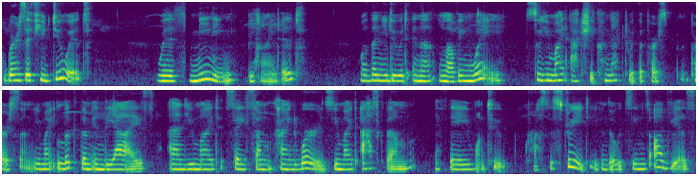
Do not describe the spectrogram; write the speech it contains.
Whereas if you do it with meaning behind it, well, then you do it in a loving way. So you might actually connect with the pers- person. You might look them in the eyes and you might say some kind words. You might ask them if they want to cross the street, even though it seems obvious,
